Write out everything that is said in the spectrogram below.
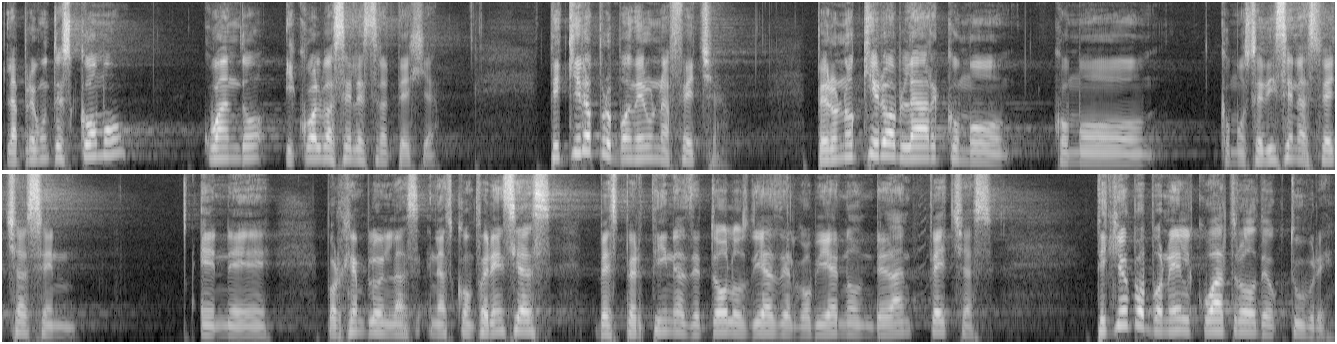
La pregunta es cómo, cuándo y cuál va a ser la estrategia. Te quiero proponer una fecha, pero no quiero hablar como, como, como se dicen las fechas en, eh, por ejemplo, en las, en las conferencias vespertinas de todos los días del gobierno, donde dan fechas. Te quiero proponer el 4 de octubre.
